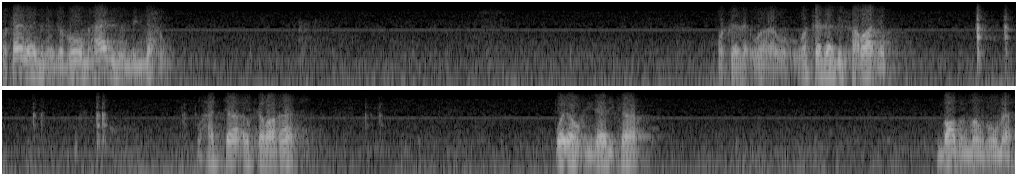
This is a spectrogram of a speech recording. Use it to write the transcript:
وكان ابن جروم عالما بالنحو. وكذا, وكذا بالفرائض. وحتى القراءات. وله في ذلك بعض المنظومات.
